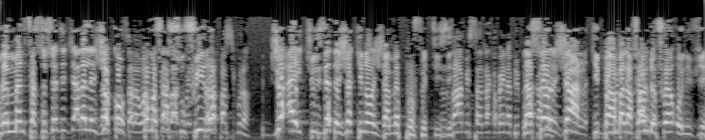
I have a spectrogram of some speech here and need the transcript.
les manifestations déjà là, les gens com- Nakusala wapi commençaient à souffrir. Dieu a utilisé des gens qui n'ont jamais prophétisé. La sœur. Jeanne, qui baba, la femme de frère Olivier,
